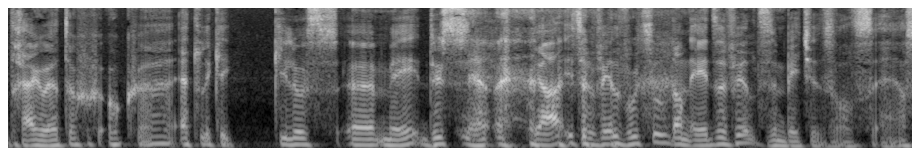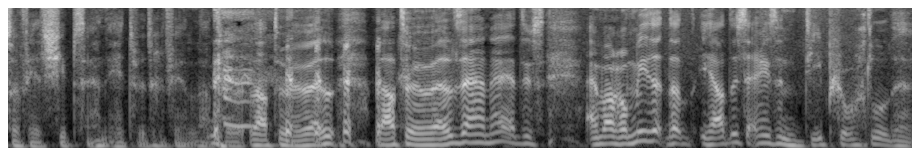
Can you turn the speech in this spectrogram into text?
dragen wij toch ook uh, ettelijke kilo's uh, mee. Dus ja. ja. is er veel voedsel, dan eten ze veel. Het is een beetje zoals als er veel chips zijn, eten we er veel. Laten we, laten we, wel, laten we wel zijn. Hè. Dus, en waarom is dat? dat ja, het is ergens een diep gewortelde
